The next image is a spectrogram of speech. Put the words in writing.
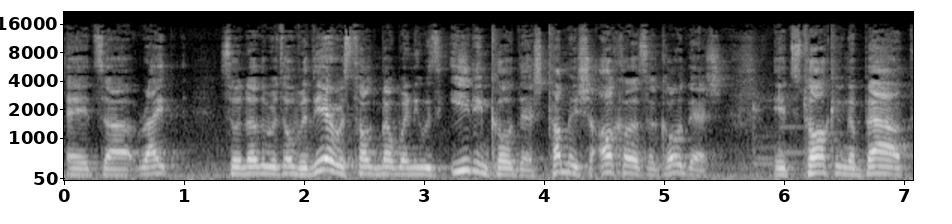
it's uh, right. So in other words, over there was talking about when he was eating kodesh, tamish achalas kodesh. It's talking about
